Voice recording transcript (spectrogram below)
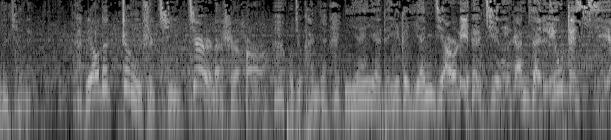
了起来。聊得正是起劲儿的时候，我就看见爷爷的一个眼角里竟然在流着血。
